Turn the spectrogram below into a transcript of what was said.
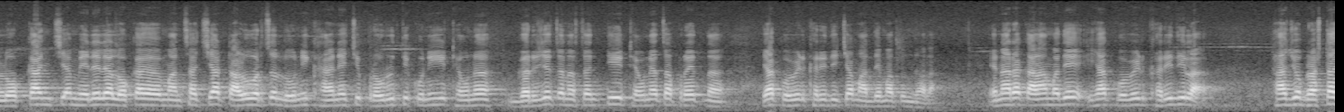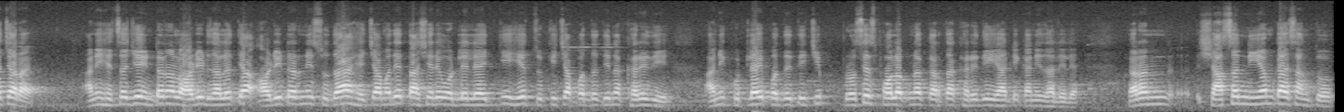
लोकांच्या मेलेल्या लोका माणसाच्या टाळूवरचं लोणी खाण्याची प्रवृत्ती कुणीही ठेवणं गरजेचं नसतं ती ठेवण्याचा प्रयत्न या कोविड खरेदीच्या माध्यमातून झाला. येणाऱ्या काळामध्ये ह्या कोविड खरेदीला हा जो भ्रष्टाचार आहे आणि ह्याचं जे इंटरनल ऑडिट झालं त्या ऑडिटरनी सुद्धा ह्याच्यामध्ये ताशेरे ओढलेले आहेत की हे चुकीच्या पद्धतीनं खरेदी आणि कुठल्याही पद्धतीची प्रोसेस फॉलोअप न करता खरेदी ह्या ठिकाणी झालेली आहे कारण शासन नियम काय सांगतो?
